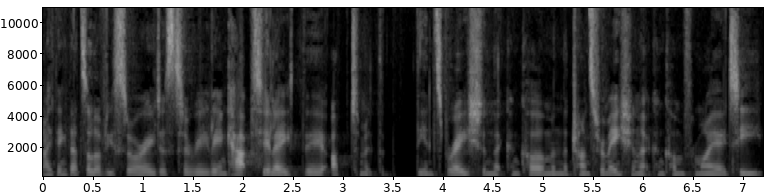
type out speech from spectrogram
I think that's a lovely story just to really encapsulate the the, the, inspiration that can come and the transformation that can come from IoT.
